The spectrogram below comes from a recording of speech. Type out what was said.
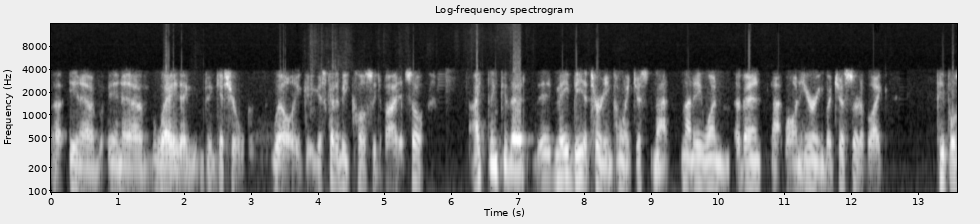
Uh, in a in a way that, that gets your will, it's going to be closely divided. So, I think that it may be a turning point, just not not any one event, not one hearing, but just sort of like people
